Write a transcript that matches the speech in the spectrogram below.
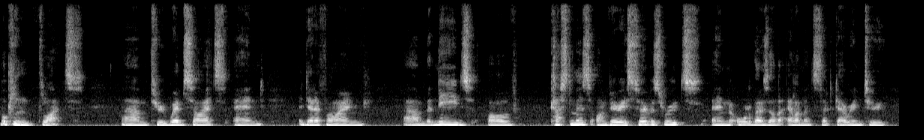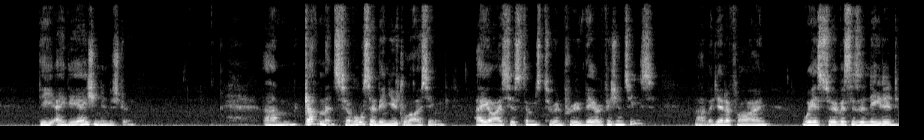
booking flights um, through websites and identifying um, the needs of customers on various service routes and all of those other elements that go into the aviation industry. Um, governments have also been utilising AI systems to improve their efficiencies, um, identifying where services are needed,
